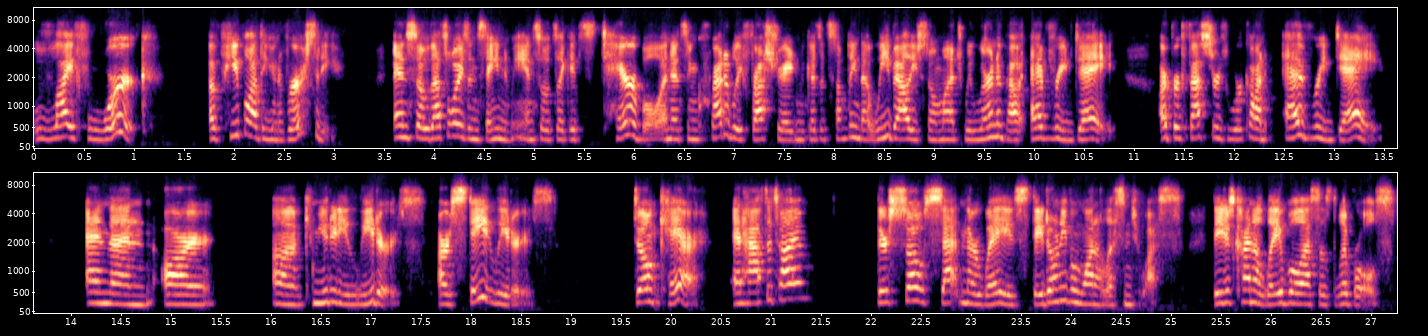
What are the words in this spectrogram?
life work of people at the university. And so that's always insane to me. And so it's like, it's terrible and it's incredibly frustrating because it's something that we value so much. We learn about every day. Our professors work on every day. And then our uh, community leaders, our state leaders don't care. And half the time, they're so set in their ways, they don't even want to listen to us they just kind of label us as liberals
